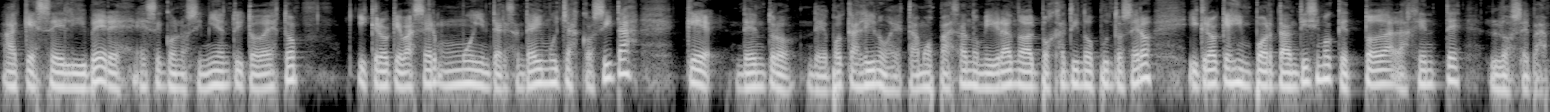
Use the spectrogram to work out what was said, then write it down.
a que se libere ese conocimiento y todo esto y creo que va a ser muy interesante. Hay muchas cositas que dentro de Podcast Linux estamos pasando, migrando al Podcasting 2.0 y creo que es importantísimo que toda la gente lo sepa.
